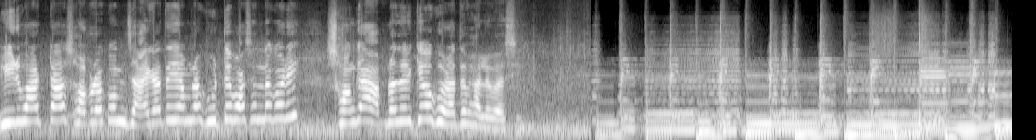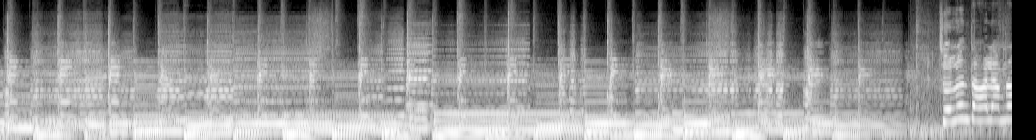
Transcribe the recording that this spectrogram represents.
ভিড়ভাট্টা সব রকম জায়গাতেই আমরা ঘুরতে পছন্দ করি সঙ্গে আপনাদেরকেও ঘোরাতে ভালোবাসি। চলুন তাহলে আমরা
